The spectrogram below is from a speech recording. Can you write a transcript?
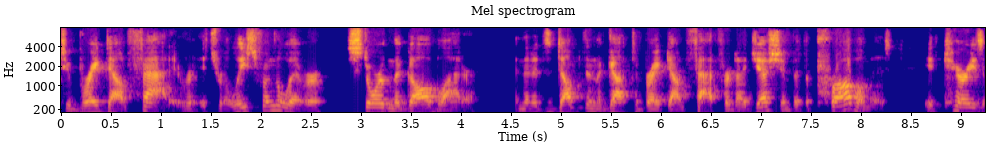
to break down fat, it re- it's released from the liver, stored in the gallbladder, and then it's dumped in the gut to break down fat for digestion. But the problem is it carries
